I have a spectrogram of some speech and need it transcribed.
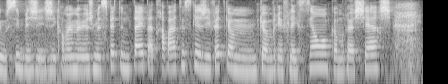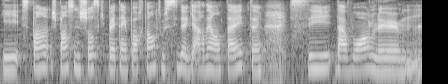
aussi, ben, j'ai, quand même, je me suis fait une tête à travers tout ce que j'ai fait comme, comme réflexion, comme recherche. Et je pense une chose qui peut être importante aussi de garder en tête, c'est d'avoir le,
